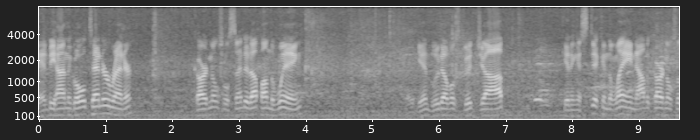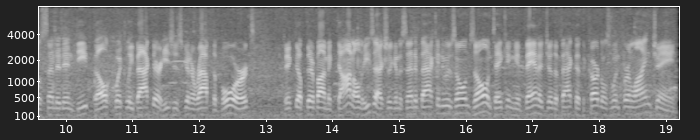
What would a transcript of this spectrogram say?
And behind the goaltender, Renner. Cardinals will send it up on the wing. Again, Blue Devils, good job getting a stick in the lane. Now the Cardinals will send it in deep. Bell quickly back there. He's just going to wrap the boards. Picked up there by McDonald. He's actually going to send it back into his own zone, taking advantage of the fact that the Cardinals went for a line change.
